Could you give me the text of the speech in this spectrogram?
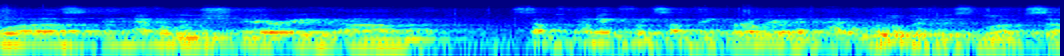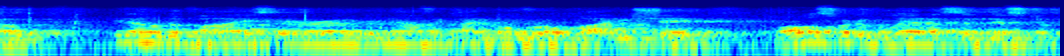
was an evolutionary, um, some, coming from something earlier that had a little bit of this look. So, you know, the visor, the mouth, the kind of overall body shape, all sort of led us in this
